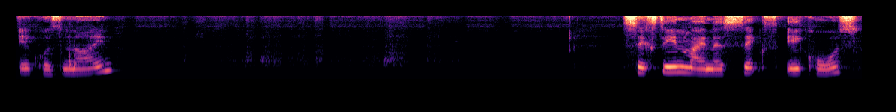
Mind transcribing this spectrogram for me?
equals 9 16 minus 6 equals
